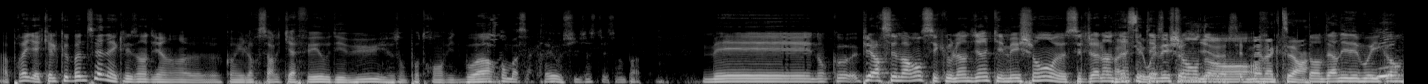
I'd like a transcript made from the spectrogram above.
Après, il y a quelques bonnes scènes avec les Indiens. euh, quand il leur sert le café au début, ils ont pas trop envie de boire. Ils sont massacrés aussi, ça c'était sympa. Mais donc euh, et puis alors c'est marrant c'est que l'Indien qui est méchant euh, c'est déjà l'Indien Ouais, qui c'est était West méchant Lee, euh, C'est dans le même acteur. dans le dernier des Mohicans.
